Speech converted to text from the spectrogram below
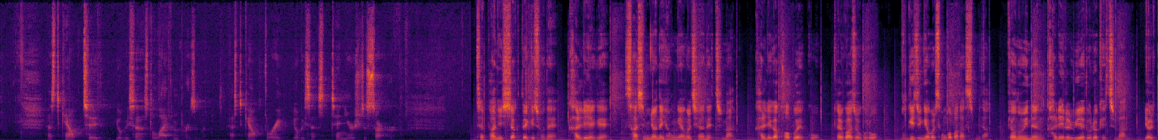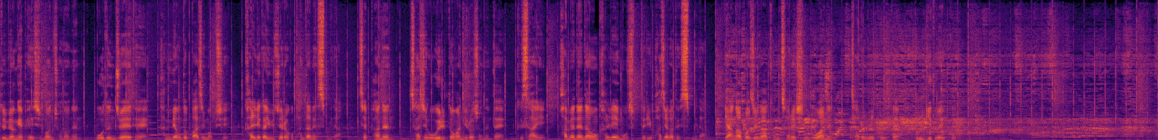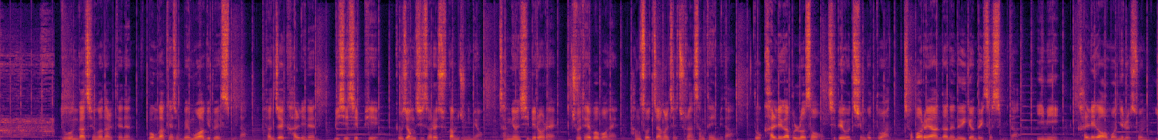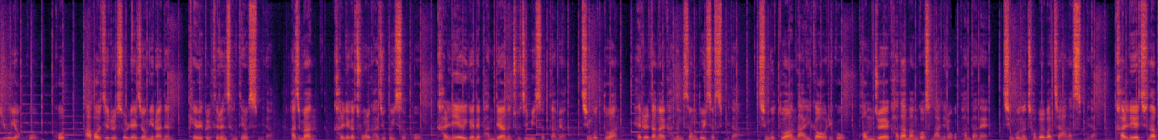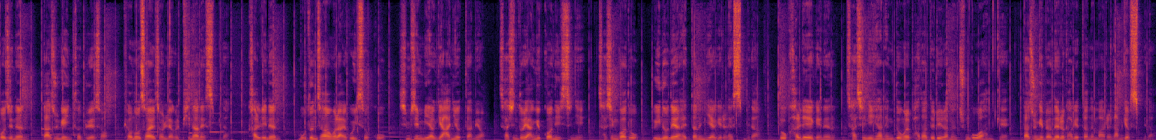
As to count two, you'll be sentenced to life imprisonment. As to count three, you'll be sentenced to 10 years to serve. 재판이 시작되기 전에 칼리에게 40년의 형량을 제안했지만 칼리가 거부했고 결과적으로 무기징역을 선고받았습니다. 변호인은 칼리를 위해 노력했지만 12명의 배심원 전원은 모든 죄에 대해 한 명도 빠짐없이 칼리가 유죄라고 판단했습니다. 재판은 사실 5일 동안 이뤄졌는데 그 사이 화면에 나온 칼리의 모습들이 화제가 됐습니다. 양아버지가 경찰에 신고하는 자료를 볼 때 울기도 했고 누군가 증언할 때는 뭔가 계속 메모하기도 했습니다. 현재 칼리는 미시시피 교정시설에 수감 중이며 작년 11월에 주 대법원에 항소장을 제출한 상태입니다. 또 칼리가 불러서 집에 온 친구 또한 처벌해야 한다는 의견도 있었습니다. 이미 칼리가 어머니를 쏜 이후였고 곧 아버지를 쏠 예정이라는 계획을 들은 상태였습니다. 하지만 칼리가 총을 가지고 있었고 칼리의 의견에 반대하는 조짐이 있었다면 친구 또한 해를 당할 가능성도 있었습니다. 친구 또한 나이가 어리고 범죄에 가담한 것은 아니라고 판단해 친구는 처벌받지 않았습니다. 칼리의 친아버지는 나중에 인터뷰에서 변호사의 전략을 비난했습니다. 칼리는 모든 상황을 알고 있었고 심신미약이 아니었다며 자신도 양육권이 있으니 자신과도 의논해야 했다는 이야기를 했습니다. 또 칼리에게는 자신이 한 행동을 받아들이라는 충고와 함께 나중에 면회를 가겠다는 말을 남겼습니다.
